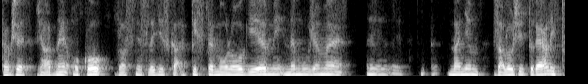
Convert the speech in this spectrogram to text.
Takže žádné oko vlastně z hlediska epistemologie my nemůžeme eh, na něm založit realitu.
